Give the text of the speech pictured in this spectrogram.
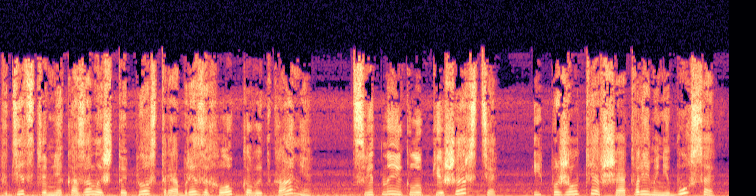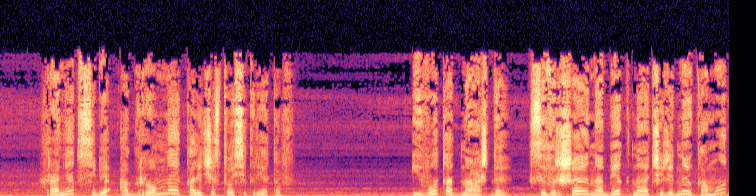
В детстве мне казалось, что пестрые обрезы хлопковой ткани, цветные клубки шерсти и пожелтевшие от времени бусы хранят в себе огромное количество секретов. И вот однажды, совершая набег на очередной комод,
